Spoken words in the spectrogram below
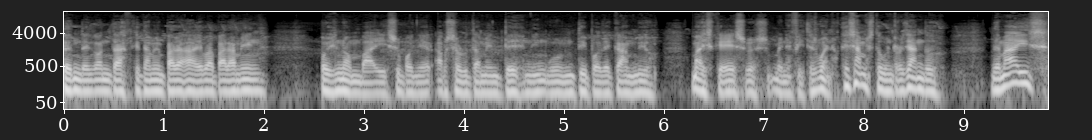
tende en conta que tamén para Eva, para min, pois non vai supoñer absolutamente ningún tipo de cambio máis que esos beneficios. Bueno, que xa me estou enrollando demais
